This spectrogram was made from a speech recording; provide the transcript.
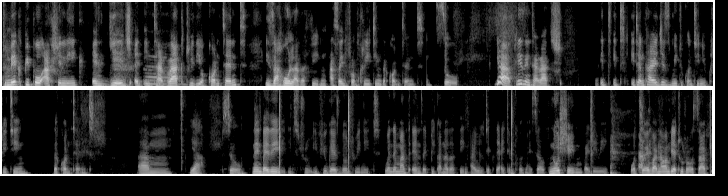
to make people actually engage and interact with your content is a whole other thing aside from creating the content. So yeah please interact. It it it encourages me to continue creating the content. Um yeah so then by the way it's true if you guys don't win it when the month ends i pick another thing i will take the item for myself no shame by the way whatsoever nawambia tu roho safi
